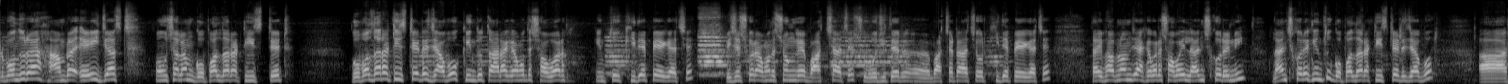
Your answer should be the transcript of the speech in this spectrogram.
আর বন্ধুরা, আমরা এই জাস্ট পৌঁছালাম Gopaldhara tea estate. Gopaldhara tea স্টেটে যাব, কিন্তু তার আগে আমাদের সবার কিন্তু খিদে পেয়ে গেছে। বিশেষ করে আমাদের সঙ্গে বাচ্চা আছে, শুভজিতের বাচ্চাটা আছে, ওর খিদে পেয়ে গেছে। তাই ভাবলাম যে একেবারে সবাই লাঞ্চ করে নিই। লাঞ্চ করে কিন্তু গোপালধারা টি স্টেটে যাব। আর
